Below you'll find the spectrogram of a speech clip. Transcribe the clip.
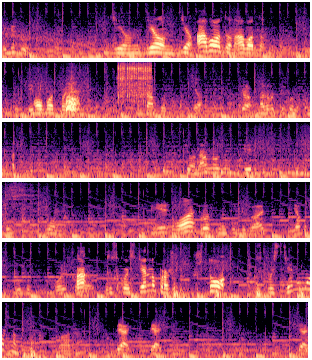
Я бегу. Где он? Где он? Где он? А, вот он, а вот он. Я О, вот. Он там был. Всё. Все, на 20 секунд он отвлек. Все, нам нужно теперь слон. Теперь Вот. просто не прибегать. Я буду слушать, сколько А, тут ты сквозь стену прошел? что? Сквозь стены можно было? Ладно. Пять, пять. Пять,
